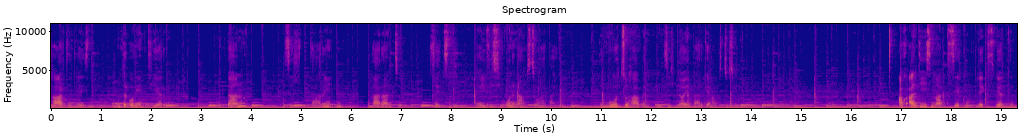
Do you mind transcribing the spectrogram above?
Kartenlesen und der Orientierung und dann sich darin, daran zu setzen, neue Visionen auszuarbeiten, den Mut zu haben, sich neue Berge auszusuchen. Auch all dies mag sehr komplex wirken,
